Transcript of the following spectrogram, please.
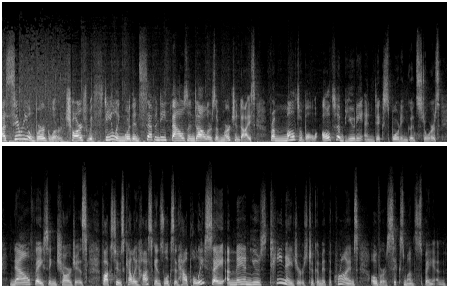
A serial burglar charged with stealing more than $70,000 of merchandise from multiple Ulta Beauty and Dick's Sporting Goods stores now facing charges. Fox 2's Kelly Hoskins looks at how police say a man used teenagers to commit the crimes over a six month span.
